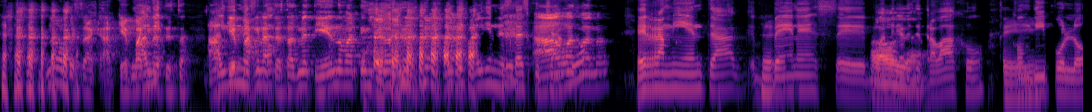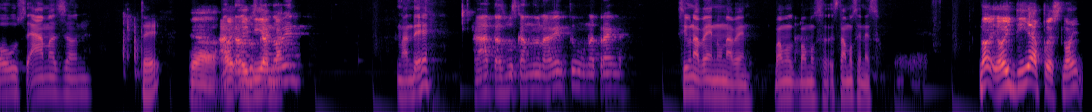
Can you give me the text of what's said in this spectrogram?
No, pues a, qué página te está, a qué página te estás metiendo, Martín. ¿Alguien, me está escuchando. Herramienta, benes, eh, oh, materiales de trabajo, Home Depot, Lowe's, Amazon. Sí. ah, ¿estás buscando ven? ¿Mandé? Ah, ¿estás buscando una ven tú, una traiga? Sí, una ven, una ven. Vamos, vamos, estamos en eso. No, y hoy día, pues, no hay,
